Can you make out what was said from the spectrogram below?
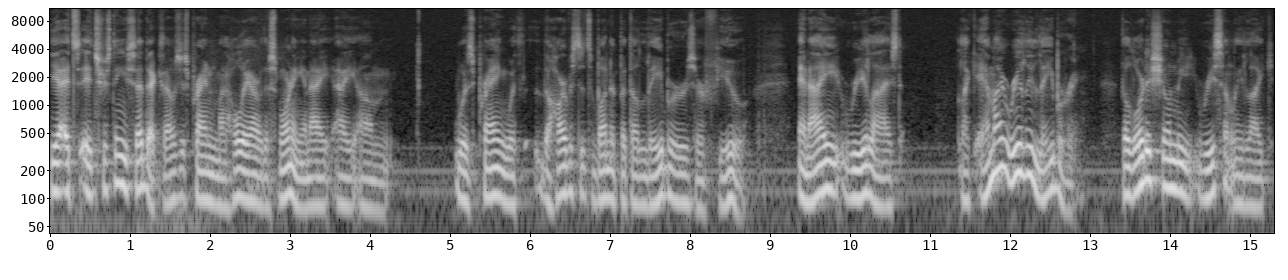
yeah. It's interesting you said that because I was just praying in my holy hour this morning, and I, I, um, was praying with the harvest is abundant, but the laborers are few. And I realized, like, am I really laboring? The Lord has shown me recently, like,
